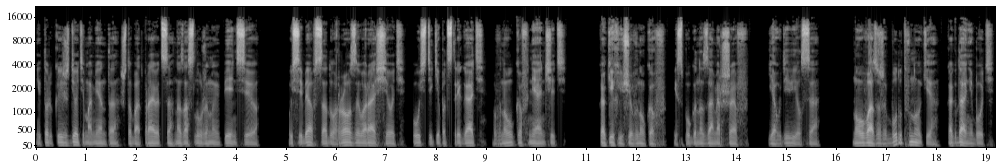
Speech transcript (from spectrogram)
и только и ждете момента, чтобы отправиться на заслуженную пенсию. У себя в саду розы выращивать, кустики подстригать, внуков нянчить. «Каких еще внуков?» — испуганно замер шеф. Я удивился. «Но у вас же будут внуки? Когда-нибудь?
